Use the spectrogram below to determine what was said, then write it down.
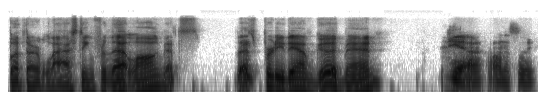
but they're lasting for that long, that's that's pretty damn good, man. Yeah, honestly.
